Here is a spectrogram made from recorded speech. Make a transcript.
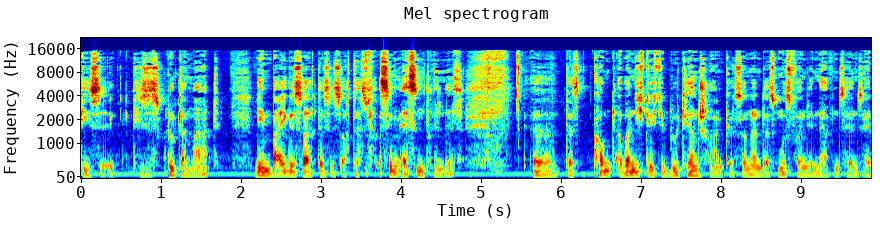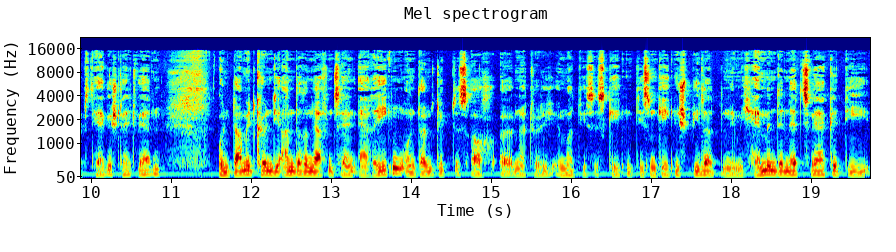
diese, dieses Glutamat. Nebenbei gesagt, das ist auch das, was im Essen drin ist. Äh, das kommt aber nicht durch die Blut-Hirn-Schranke, sondern das muss von den Nervenzellen selbst hergestellt werden. Und damit können die anderen Nervenzellen erregen. Und dann gibt es auch äh, natürlich immer dieses Gegen, diesen Gegenspieler, nämlich hemmende Netzwerke, die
